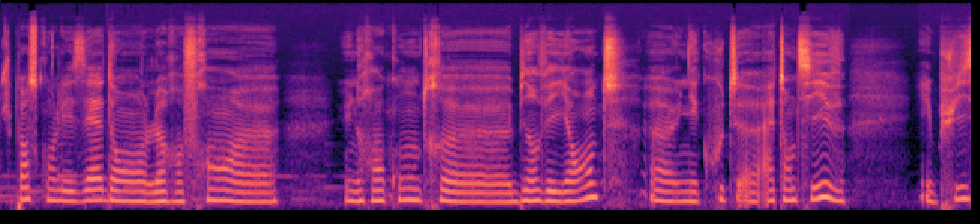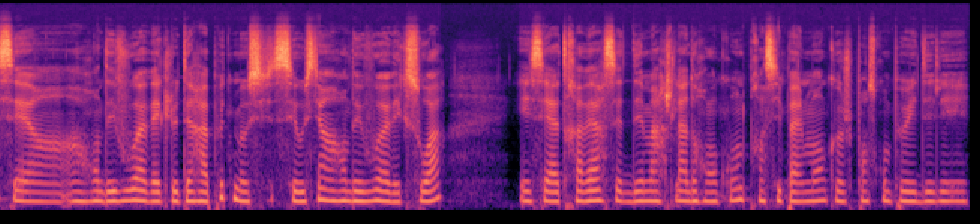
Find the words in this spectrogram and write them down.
Je pense qu'on les aide en leur offrant euh, une rencontre euh, bienveillante, euh, une écoute attentive. Et puis c'est un, rendez-vous avec le thérapeute, mais c'est aussi un rendez-vous avec soi. Et c'est à travers cette démarche-là de rencontre principalement que je pense qu'on peut aider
